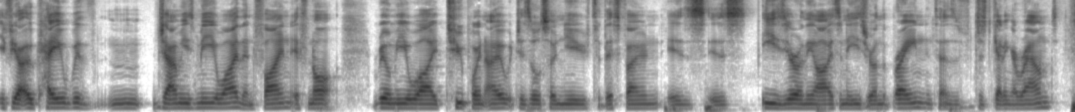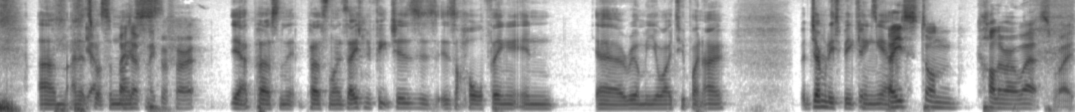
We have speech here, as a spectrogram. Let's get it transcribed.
if you're okay with mm, Xiaomi's MIUI, then fine. If not, Realme UI 2.0, which is also new to this phone, is is easier on the eyes and easier on the brain in terms of just getting around. Um, and it's Yeah, got some I nice definitely prefer it. yeah, person personalization features is, is a whole thing in uh, Realme UI 2.0. But generally speaking, It's yeah, based on Color OS, right?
